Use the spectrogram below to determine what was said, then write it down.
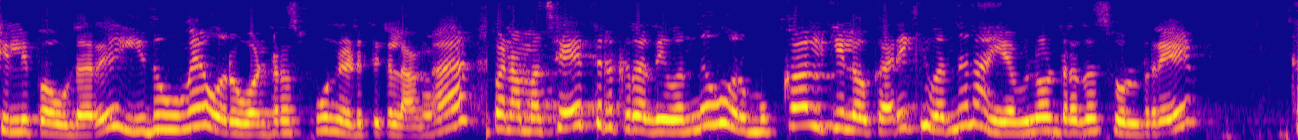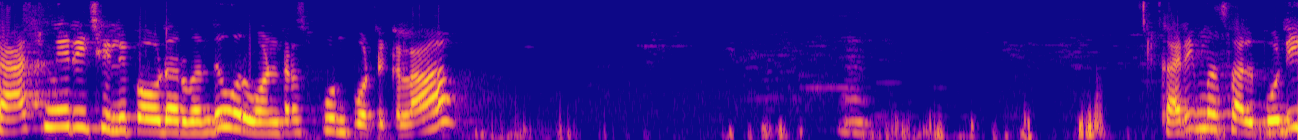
சில்லி பவுடரு இதுவுமே ஒரு ஒன்றரை ஸ்பூன் எடுத்துக்கலாங்க. இப்போ நம்ம சேர்த்துருக்கிறது வந்து ஒரு முக்கால் கிலோ கறிக்கு வந்து நான் எவ்வளோன்றத சொல்கிறேன் காஷ்மீரி சில்லி பவுடர் வந்து ஒரு ஒன்றரை ஸ்பூன் போட்டுக்கலாம். கறி மசால் பொடி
